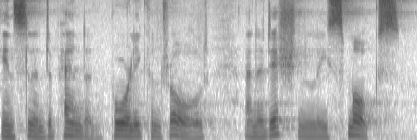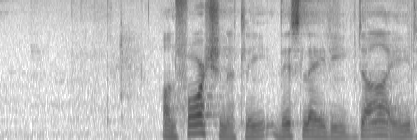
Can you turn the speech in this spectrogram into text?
insulin dependent, poorly controlled, and additionally smokes. Unfortunately, this lady died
